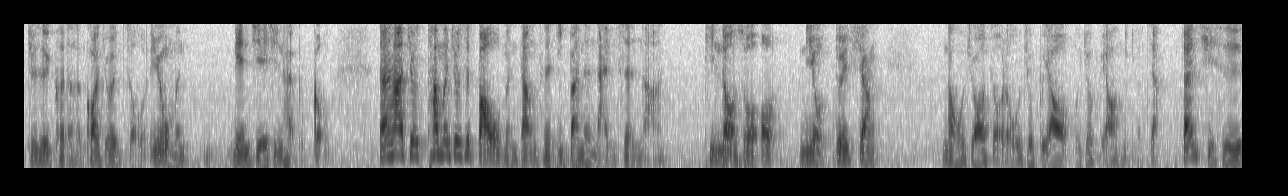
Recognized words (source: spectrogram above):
就是可能很快就会走了，因为我们连结性还不够。但是他就他们就是把我们当成一般的男生啊，听到说哦你有对象，那我就要走了，我就不要我就不要你了这样。但其实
